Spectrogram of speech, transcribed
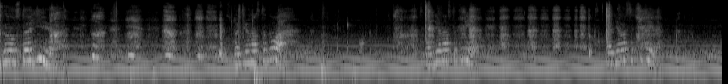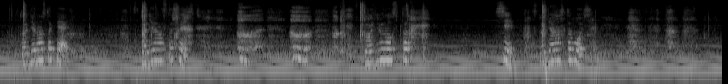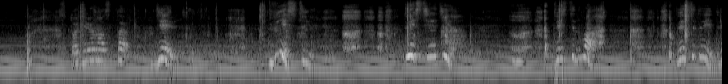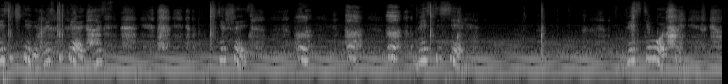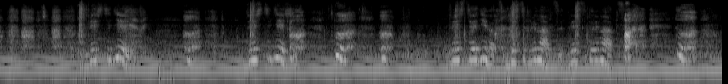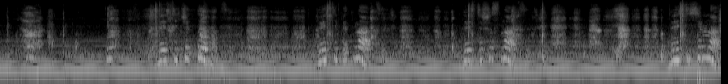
191. Семь, сто девяносто восемь, сто девяносто девять, двести, двести один, двести два, двести три, двести четыре, двести пять, двести шесть, двести семь, 208, 209, 210, 211, 212, 213, 214, 215, 216, семнадцать,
